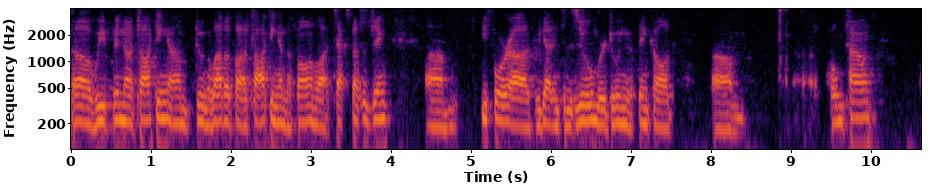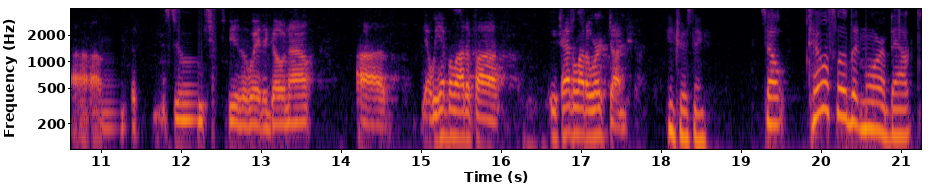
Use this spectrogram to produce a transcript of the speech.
Uh, we've been uh, talking, um, doing a lot of uh, talking on the phone, a lot of text messaging. Um, before uh, we got into Zoom, we are doing a thing called um, uh, Hometown. Um, but Zoom should be the way to go now. Uh, yeah, we have a lot of, we've had a lot of work done. Interesting. So tell us a little bit more about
